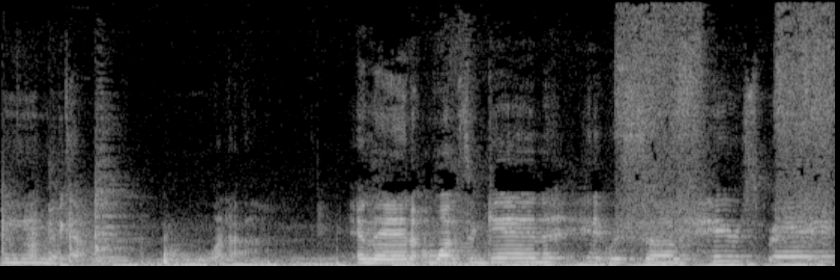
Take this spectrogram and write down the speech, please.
And there we go, voila. And then once again, hit it with some hairspray.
